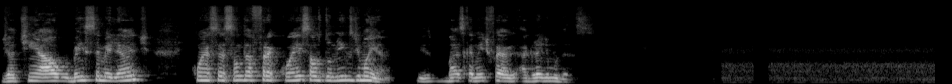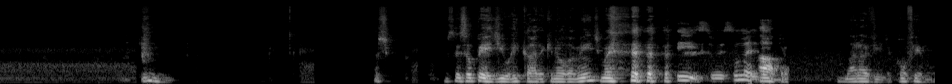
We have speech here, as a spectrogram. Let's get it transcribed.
já tinha algo bem semelhante, com exceção da frequência aos domingos de manhã. Isso, basicamente foi a, a grande mudança. Acho, não sei se eu perdi o Ricardo aqui novamente, mas. Isso, isso mesmo. Ah, Maravilha, confirmou.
